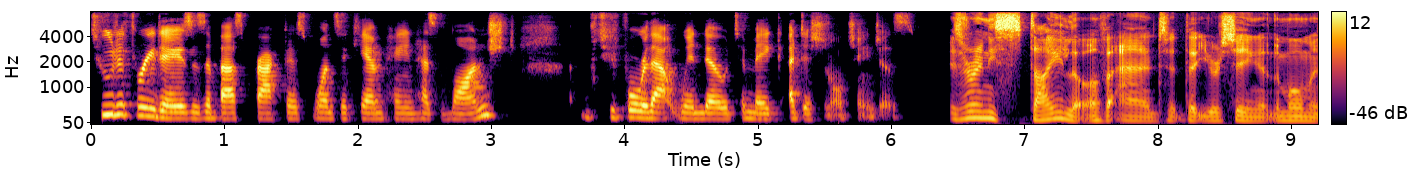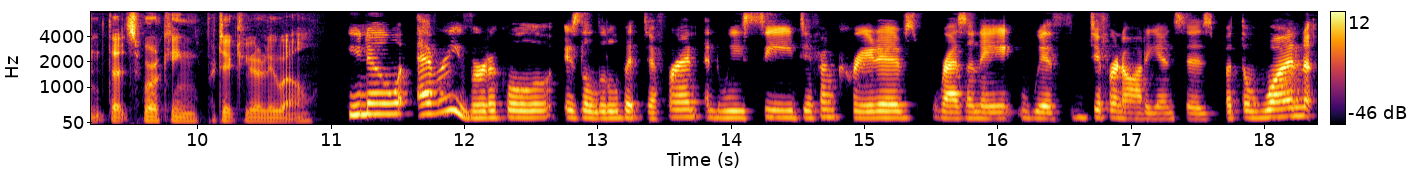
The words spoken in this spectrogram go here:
two to three days is a best practice once a campaign has launched to, for that window to make additional changes. Is there any style of ad that you're seeing at the moment that's working particularly well? You know, every vertical is a little bit different, and we see different creatives resonate with different audiences. But the one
